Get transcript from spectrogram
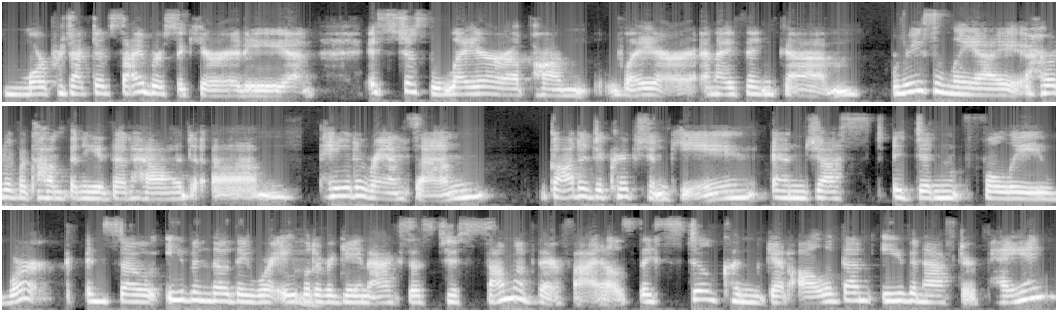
more protective cybersecurity. And it's just layer upon layer. And i think um, recently I heard of a company that had um, paid a ransom got a decryption key and just it didn't fully work. And so even though they were able to hmm. regain access to some of their files, they still couldn't get all of them even after paying.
